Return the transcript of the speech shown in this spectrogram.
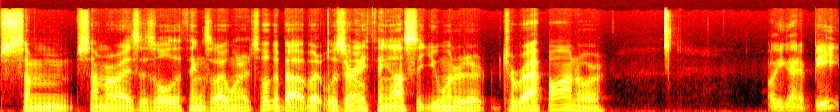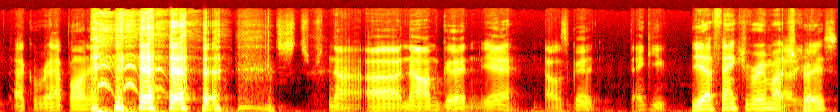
some summarizes all the things that I wanted to talk about. But was there anything else that you wanted to, to wrap on, or? Oh, you got a beat? I could rap on it. nah, uh, no, I'm good. Yeah, that was good. Thank you. yeah. Thank you very much. Craze.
